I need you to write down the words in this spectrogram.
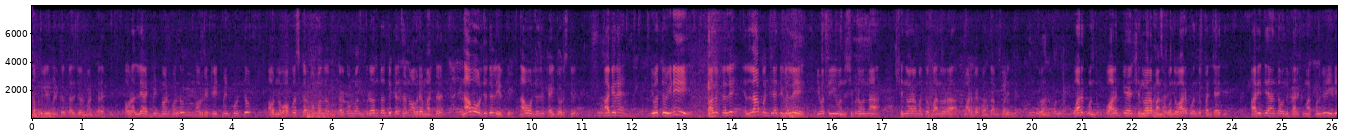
ಸಪ್ತಗಿರಿ ಮೆಡಿಕಲ್ ಕಾಲೇಜವ್ರು ಮಾಡ್ತಾರೆ. ಅವ್ರು ಅಲ್ಲೇ ಅಡ್ಮಿಟ್ ಮಾಡಿಕೊಂಡು ಅವ್ರಿಗೆ ಟ್ರೀಟ್ಮೆಂಟ್ ಕೊಟ್ಟು ಅವ್ರನ್ನ ವಾಪಸ್ ಕರ್ಕೊಂಬಂದು ಕರ್ಕೊಂಬಂದು ಬಿಡೋವಂಥದ್ದು ಕೆಲಸನೂ ಅವರೇ ಮಾಡ್ತಾರೆ. ನಾವು ಅವ್ರ ಜೊತೆಲಿ ಇರ್ತೀವಿ. ನಾವು ಅವ್ರ ಜೊತೆ ಕೈ ಜೋಡಿಸ್ತೀವಿ ಹಾಗೆಯೇ ಇವತ್ತು ಇಡೀ ತಾಲೂಕಲ್ಲಿ ಎಲ್ಲ ಪಂಚಾಯತಿಗಳಲ್ಲಿ ಇವತ್ತು ಈ ಒಂದು ಶಿಬಿರವನ್ನು ಶನಿವಾರ ಮತ್ತು ಭಾನುವಾರ ಮಾಡಬೇಕು ಅಂತ ಅಂದ್ಕೊಂಡಿದ್ವಿ. ವಾರಕ್ಕೊಂದು. ವಾರಕ್ಕೆ ಶನಿವಾರ ಭಾನುವಾರ. ಒಂದು ವಾರಕ್ಕೊಂದು ಪಂಚಾಯತಿ. ಆ ರೀತಿಯಾದಂಥ ಒಂದು ಕಾರ್ಯಕ್ರಮ ಹಾಕ್ಕೊಂಡಿದ್ವಿ ಇಡೀ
